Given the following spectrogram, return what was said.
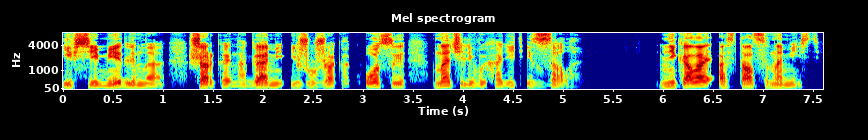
И все медленно, шаркая ногами и жужжа как осы, начали выходить из зала. Николай остался на месте.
